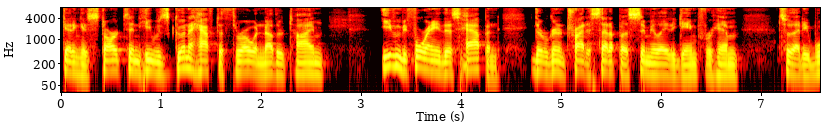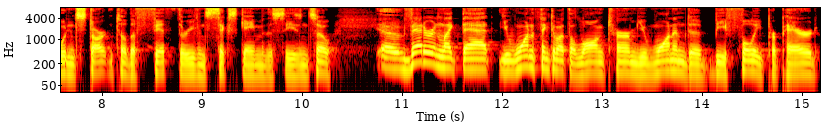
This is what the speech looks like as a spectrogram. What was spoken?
getting his starts in. He was going to have to throw another time even before any of this happened, they were going to try to set up a simulated game for him so that he wouldn't start until the fifth or even sixth game of the season. So, a veteran like that, you want to think about the long term. You want him to be fully prepared.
